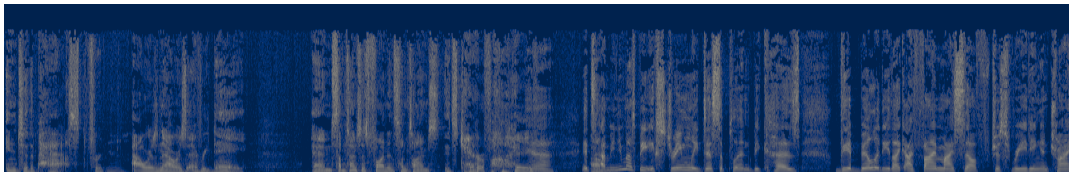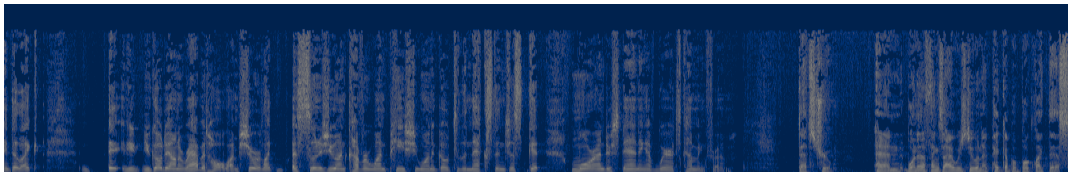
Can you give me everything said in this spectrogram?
into the past for yeah. hours and hours every day. And sometimes it's fun and sometimes it's terrifying. Yeah. It's, um, I mean, you must be extremely disciplined because the ability, like, I find myself just reading and trying to, like, it, you, you go down a rabbit hole, I'm sure. Like, as soon as you uncover one piece, you want to go to the next and just get more understanding of where it's coming from. That's true. And one of the things I always do when I pick up a book like this,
